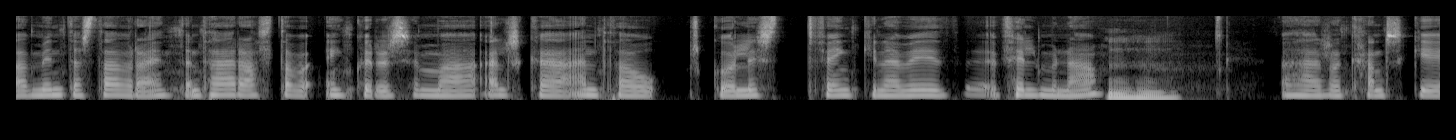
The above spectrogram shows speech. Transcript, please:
að mynda stafrænt en það er alltaf einhverjir sem að elska ennþá sko listfengina við filmuna. Mm -hmm. og það er kannski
